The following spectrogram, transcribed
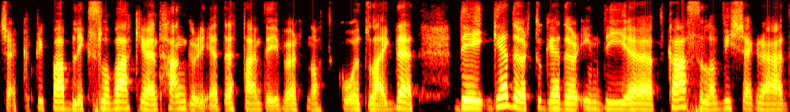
Czech Republic, Slovakia, and Hungary. At that time, they were not called like that. They gathered together in the uh, castle of Visegrad,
